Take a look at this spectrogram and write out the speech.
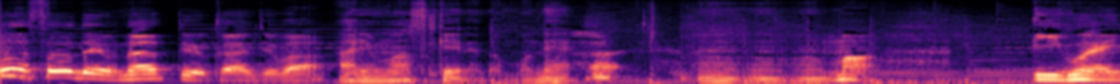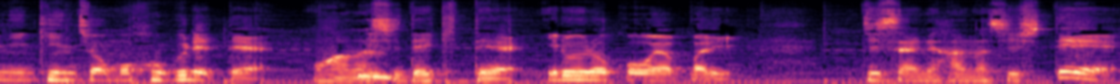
まあそうだよなっていう感じはありますけれどもね。はい。うんうんうん。まあ、いい具合に緊張もほぐれてお話できて、いろいろこうやっぱり実際に話して、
